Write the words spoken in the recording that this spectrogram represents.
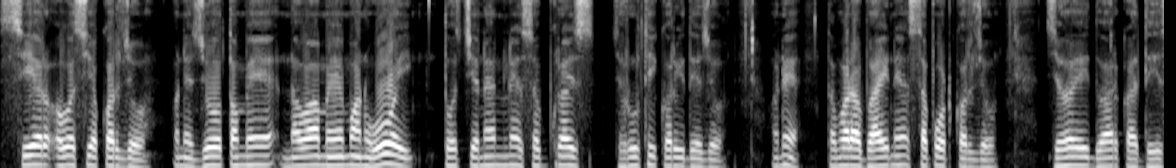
શેર અવશ્ય કરજો. અને જો તમે નવા મહેમાન હોય, તો ચેનલને સબસ્ક્રાઈબ જરૂરથી કરી દેજો અને તમારા ભાઈને સપોર્ટ કરજો. જય દ્વારકાધીશ.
